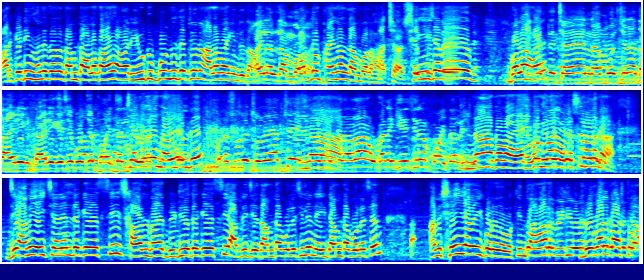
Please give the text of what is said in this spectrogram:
মার্কেটিং হলে দাদা দামটা আলাদা হয় আমার ইউটিউব বন্ধুদের জন্য আলাদা কিন্তু দাম। Final দাম একদম ফাইনাল দাম বলা হয়। আচ্ছা, সেই হিসাবে বলা হয়। চ্যানেলের নাম বলছে না ডাইরেক্ট ডাইরেক্ট এসে বলছে পঁয়তাল্লিশ চ্যানেলের নাম বলবে? ওটা শুনে চলে যাচ্ছে। না। দাদা ওখানে গিয়েছিলাম পঁয়তাল্লিশ না দাদা একদম নয় ওটা শুনবে না। যে আমি এই চ্যানেল থেকে এসেছি শাহুল ভাইয়ের ভিডিও থেকে এসেছি আপনি যে দামটা বলেছিলেন এই দামটা বলেছেন আমি সেই দামেই করে দেবো। কিন্তু আমার ভিডিও লোকাল কাস্টমার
